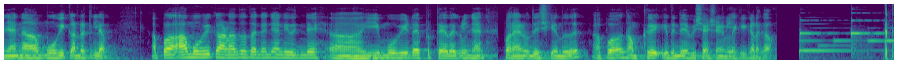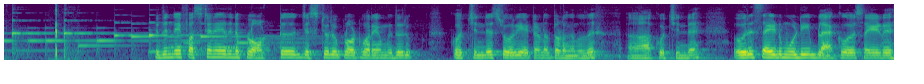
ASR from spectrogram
ഞാൻ ആ മൂവി കണ്ടിട്ടില്ല. അപ്പോൾ ആ മൂവി കാണാതെ തന്നെ ഞാൻ ഇതിന്റെ ഈ മൂവിയുടെ പ്രത്യേകതകൾ ഞാൻ പറയാൻ ഉദ്ദേശിക്കുന്നത്. അപ്പോൾ നമുക്ക് ഇതിന്റെ വിശേഷങ്ങളിലേക്ക് കിടക്കാം. ഇതിന്റെ ഫസ്റ്റ് തന്നെ ഇതിന്റെ പ്ലോട്ട് ജസ്റ്റ് ഒരു പ്ലോട്ട് പറയാം. ഇതൊരു കൊച്ചിന്റെ സ്റ്റോറി ആയിട്ടാണ് തുടങ്ങുന്നത്. ആ കൊച്ചിന്റെ ഒരു സൈഡ് മൂടി ബ്ലാക്ക് ഒരു സൈഡ്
